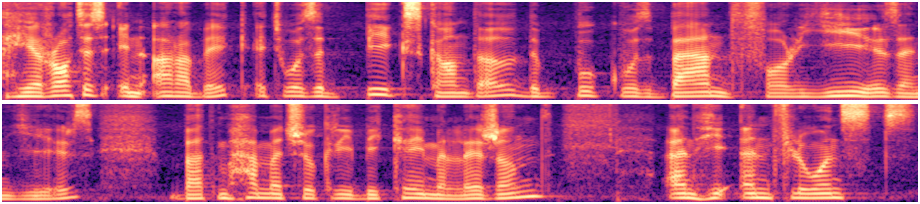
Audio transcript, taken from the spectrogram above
he wrote it in Arabic. It was a big scandal. The book was banned for years and years, but Mohammed Choukri became a legend and he influenced,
